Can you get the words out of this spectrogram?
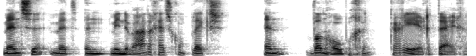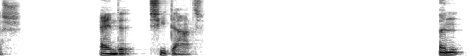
mensen met een minderwaardigheidscomplex en wanhopige carrière-tijgers. Einde citaat. Een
